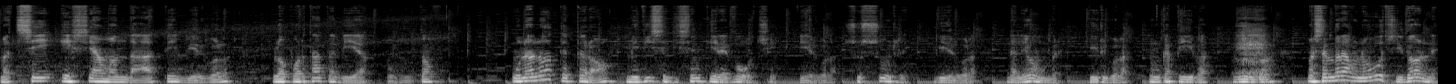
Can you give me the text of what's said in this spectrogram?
ma ce e siamo andati, virgola, l'ho portata via, punto. Una notte però mi disse di sentire voci, virgola, sussurri, virgola, dalle ombre, virgola, non capiva, virgola, ma sembravano voci di donne,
